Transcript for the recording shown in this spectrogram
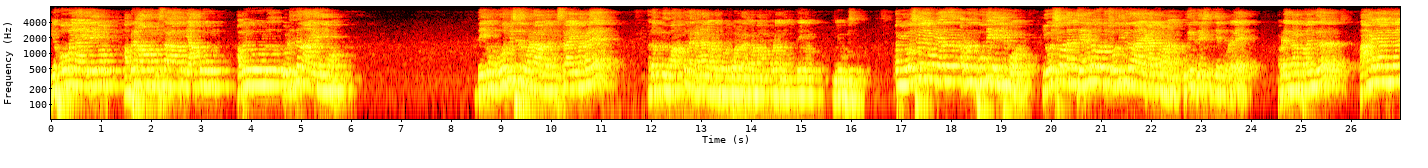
യഹോവയായ ദൈവം അബ്രഹാമും ഇസഹാക്കും യാക്കോവും അവരോട് കൊടുത്തതായ നിയമം. ദൈവം ഓർമ്മിച്ചത് കൊണ്ടാണ് ഇസ്രായേൽ മക്കളെ അതൊക്കെ വാർത്തത കാണാൻ അവിടെ കൊടുക്കുവാൻ കാരണം അവിടെ ദൈവം നിയോഗിച്ചത്. അപ്പം യോശുവയിലൂടെ അത് അവിടെ പൂർത്തീകരിക്കുമ്പോൾ യോശുവ തന്റെ ജനങ്ങളോട് ചോദിക്കുന്നതായ കാര്യമാണ് പുതിയ ദേശത്ത് ചെല്ലുമ്പോൾ അല്ലെ? അവിടെ എന്താണ് പറഞ്ഞത്? ആകയാൽ നിങ്ങൾ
